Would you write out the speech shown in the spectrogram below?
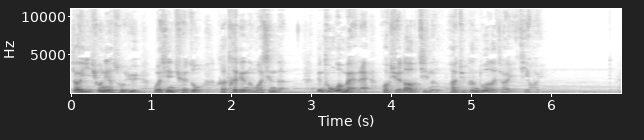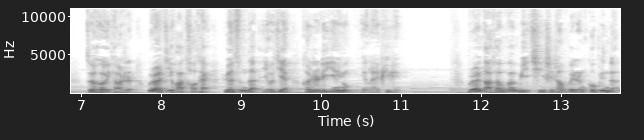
交易训练数据、模型权重和特定的模型等，并通过买来或学到的技能换取更多的交易机会。最后一条是微软计划淘汰原生的邮件和日历应用，引来批评。微软打算关闭其时常被人诟病的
